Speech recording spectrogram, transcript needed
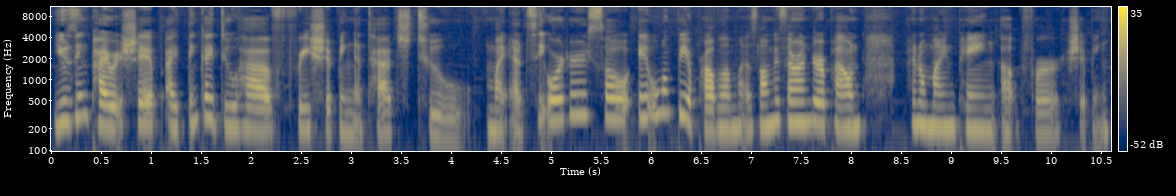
Using Pirate Ship, I think I do have free shipping attached to my Etsy orders, so it won't be a problem. As long as they're under a pound, I don't mind paying up for shipping.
